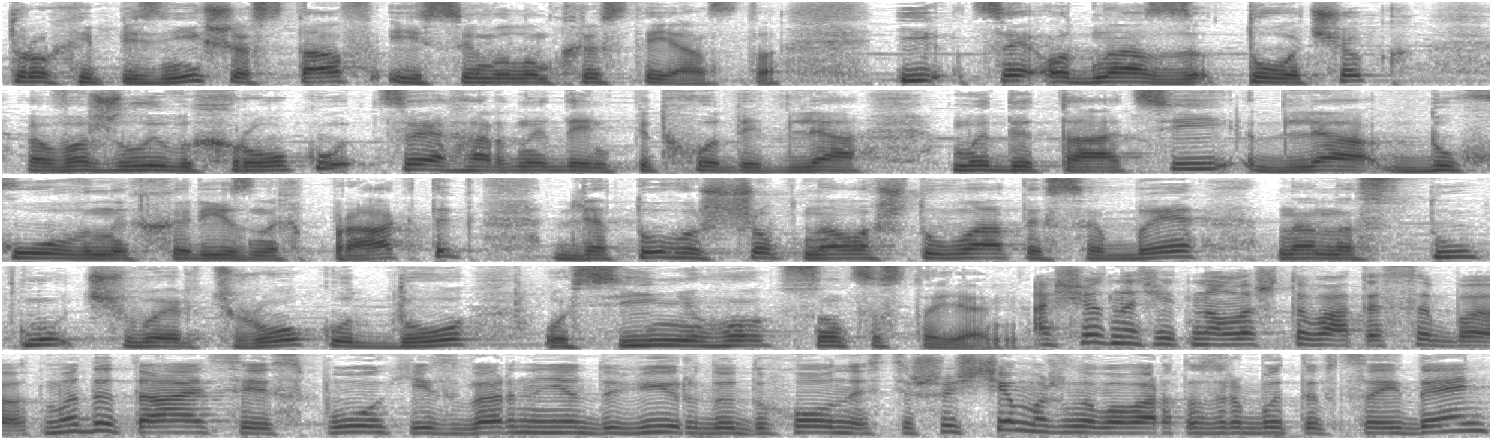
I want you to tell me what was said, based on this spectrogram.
трохи пізніше став і символом християнства. І це одна з точок важливих року. Це гарний день підходить для медитації, для духовних різних практик, для того, щоб налаштувати себе на наступну чверть року до осіннього сонцестояння. А що значить налаштувати себе? От медитації, спокій, звернення до вір, до духовності. Що ще можливо варто зробити в цей день?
